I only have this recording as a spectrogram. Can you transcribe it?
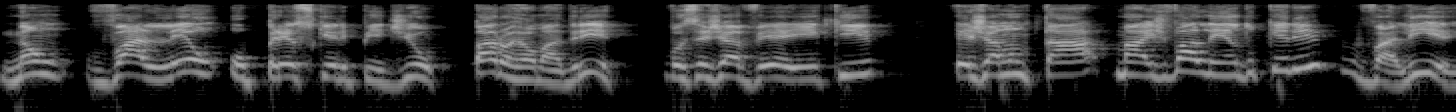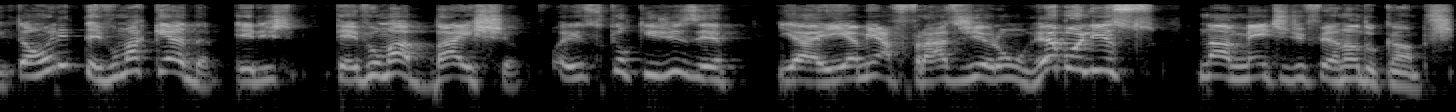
não valeu o preço que ele pediu para o Real Madrid, você já vê aí que ele já não tá mais valendo o que ele valia. Então ele teve uma queda, ele teve uma baixa. Foi isso que eu quis dizer. E aí a minha frase gerou um rebuliço na mente de Fernando Campos.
